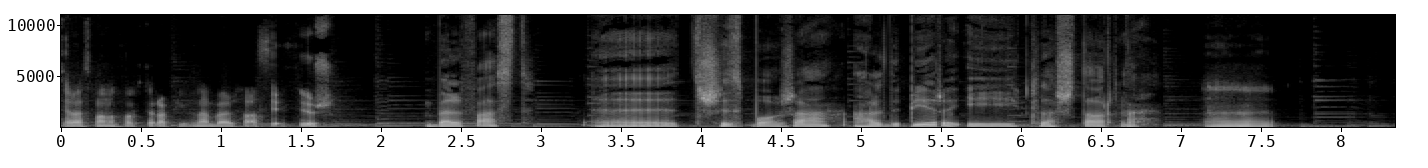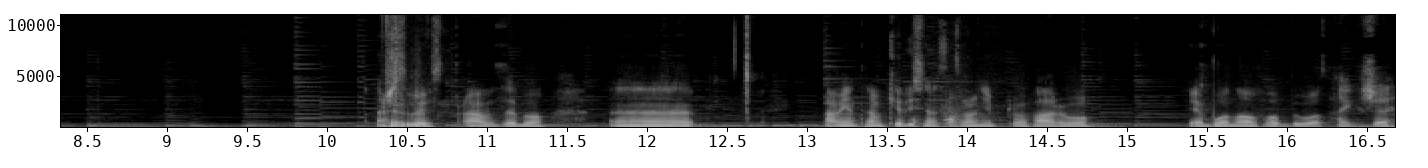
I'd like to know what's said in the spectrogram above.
Teraz manufaktura piwna Belfast jest już. Belfast, Trzy Zboża, Aldbir i Klasztorne. Yy... Aż sobie sprawdzę, bo yy... pamiętam kiedyś na stronie browaru Jabłonowo było tak, że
